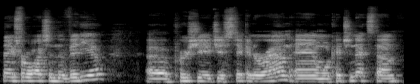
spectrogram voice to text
thanks for watching the video. I appreciate you sticking around, and we'll catch you next time.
